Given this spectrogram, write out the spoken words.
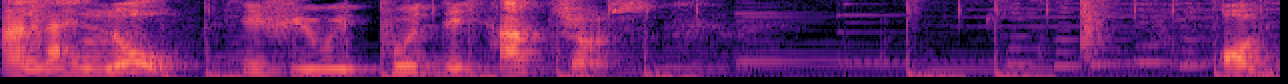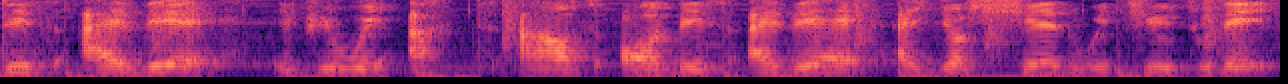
And I know if you will put the actions of this idea, if you will act out all this idea I just shared with you today,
